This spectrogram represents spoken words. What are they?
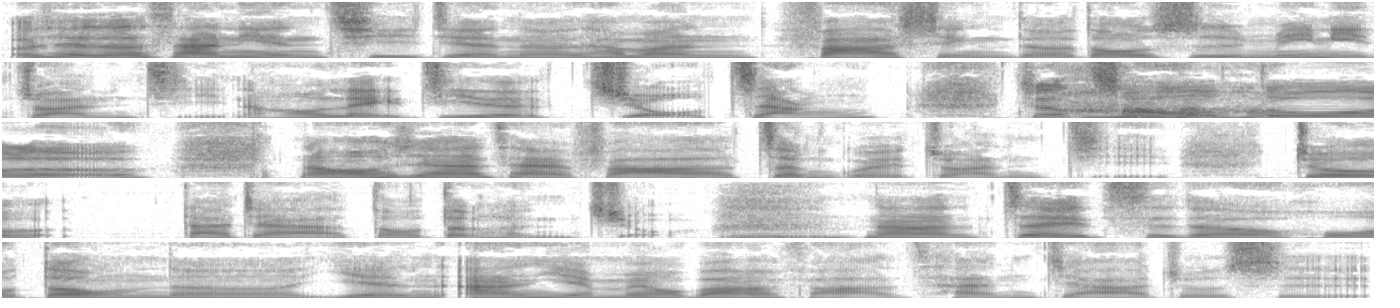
而且这三年期间呢，他们发行的都是迷你专辑，然后累积了九张，就超 多了。然后现在才发正规专辑，就。大家都等很久，嗯，那这一次的活动呢，延安也没有办法参加，就是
